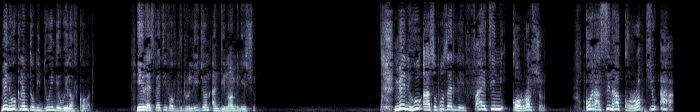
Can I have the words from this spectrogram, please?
many who claim to be doing the will of God, irrespective of religion and denomination. Many who are supposedly fighting corruption. God has seen how corrupt you are.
